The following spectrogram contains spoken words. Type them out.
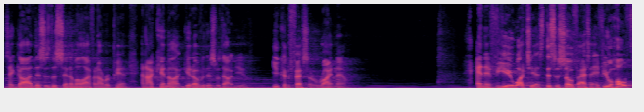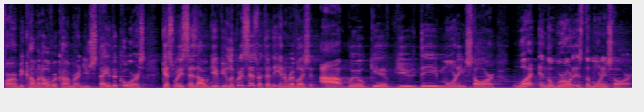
Say, God, this is the sin of my life, and I repent, and I cannot get over this without you. You confess it right now. And if you, watch this, this is so fascinating. If you hold firm, become an overcomer, and you stay the course, guess what he says I will give you? Look what it says right there at the end of Revelation. I will give you the morning star. What in the world is the morning star?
